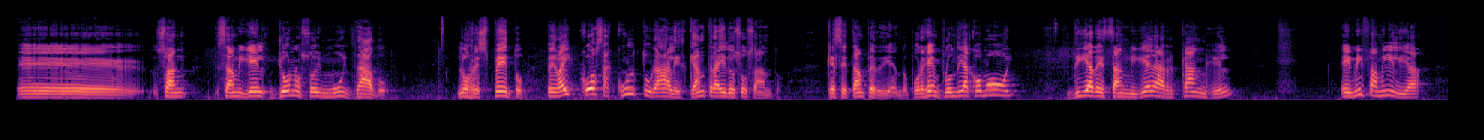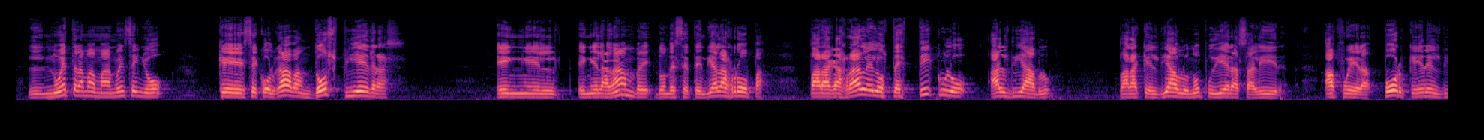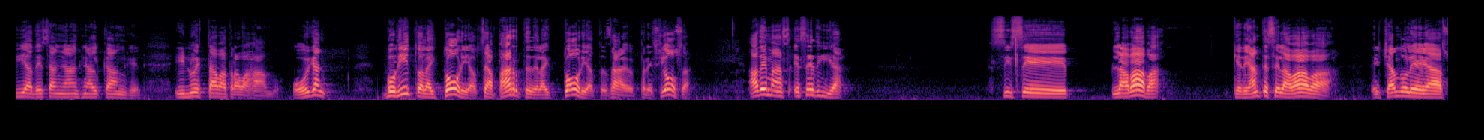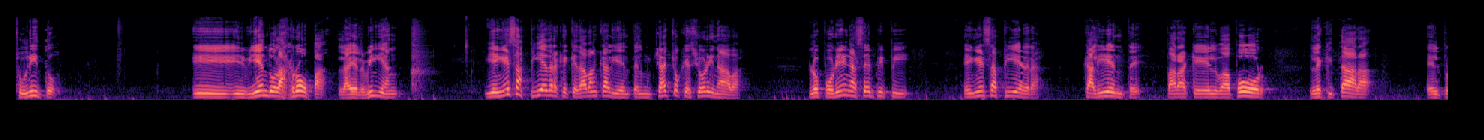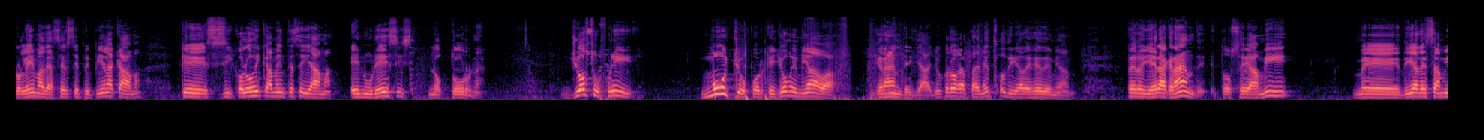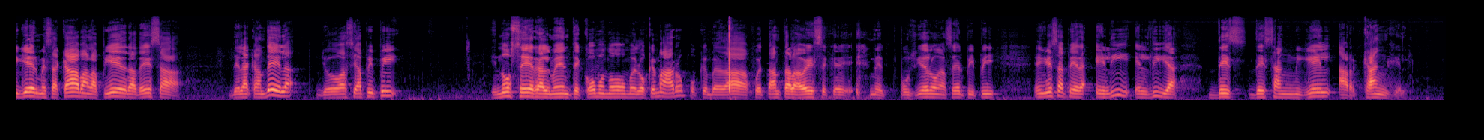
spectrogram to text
eh, San, San Miguel, yo no soy muy dado, los respeto, pero hay cosas culturales que han traído esos santos que se están perdiendo. Por ejemplo, un día como hoy, día de San Miguel Arcángel, en mi familia, nuestra mamá nos enseñó que se colgaban dos piedras en el, en el alambre donde se tendía la ropa para agarrarle los testículos al diablo para que el diablo no pudiera salir afuera porque era el día de San Ángel Arcángel y no estaba trabajando. Oigan, bonito la historia, o sea, parte de la historia, o sea, preciosa. Además, ese día, si se lavaba, que de antes se lavaba echándole azulito y, y viendo la ropa, la hervían, y en esas piedras que quedaban calientes, el muchacho que se orinaba, lo ponían a hacer pipí en esa piedra caliente para que el vapor le quitara el problema de hacerse pipí en la cama, que psicológicamente se llama enuresis nocturna. Yo sufrí mucho porque yo me meaba grande ya. Yo creo que hasta en estos días dejé de mear. Pero ya era grande. Entonces a mí, me, día de San Miguel, me sacaban la piedra de esa, de la candela, yo hacía pipí, y no sé realmente cómo no me lo quemaron, porque en verdad fue tanta la veces que me pusieron a hacer pipí en esa piedra el, el día de San Miguel Arcángel.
